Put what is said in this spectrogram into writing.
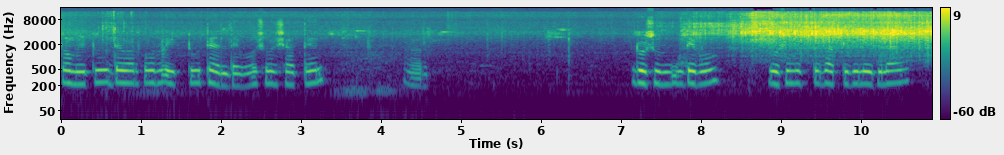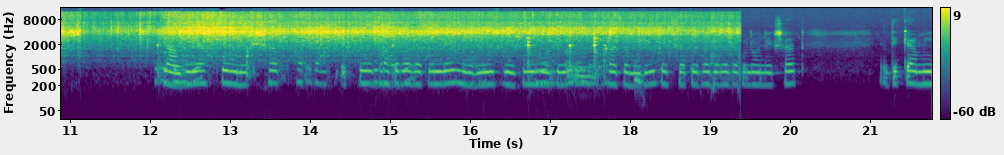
টমেটো দেওয়ার পর একটু তেল দেব, সরষার তেল। আর রসুন দেব। রসুন একটু বাড়তে দিলে এগুলো লাল হয়ে আসছে, অনেক স্বাদ। একটু ভাজা ভাজা করলে মরিচ, রসুন হলুদ কাঁচা মরিচ একসাথে ভাজা ভাজা করলে অনেক স্বাদ। এদিকে আমি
